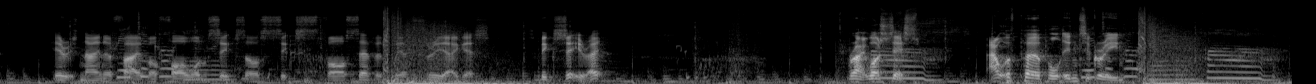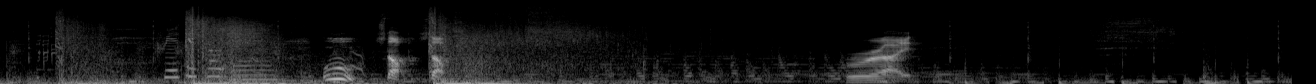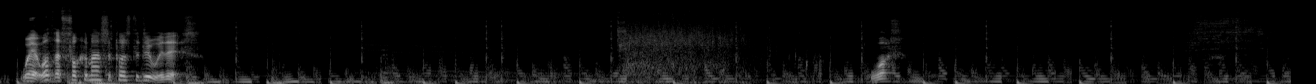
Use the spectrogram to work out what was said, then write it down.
Here it's 905 or 416 or 647. We have three, I guess. It's a big city, right? Right, watch this. Out of purple into green. Critical error. Critical error. Ooh, stop, stop. Right. Wait, what the fuck am I supposed to do with this? What?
